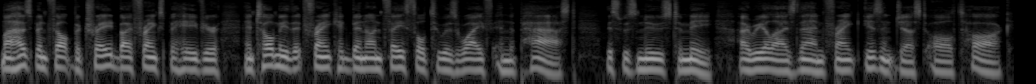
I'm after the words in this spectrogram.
My husband felt betrayed by Frank's behavior and told me that Frank had been unfaithful to his wife in the past. This was news to me. I realized then Frank isn't just all talk.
